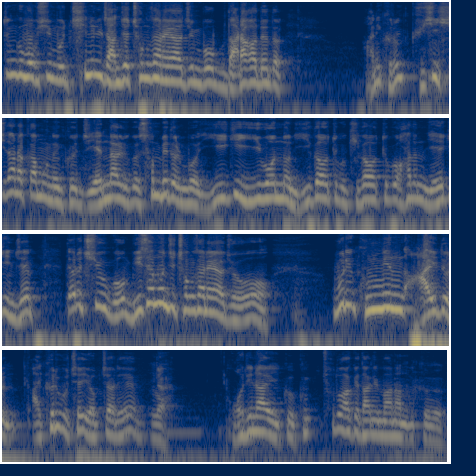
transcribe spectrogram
뜬금없이 뭐 친일 잔재 청산해야지 뭐 나라가 된다. 아니 그런 귀신 씨나라 까먹는 그 옛날 그 선비들 뭐 이기 이원론 이가 어떻고 기가 어떻고 하는 얘기 이제 때려치우고 미세먼지 청산해야죠. 우리 국민 아이들 아 그리고 제 옆자리에 네. 어린아이 그그 초등학교 다닐 만한 그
